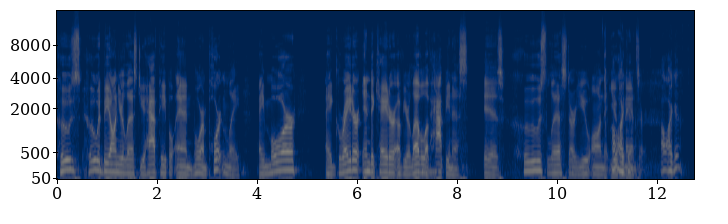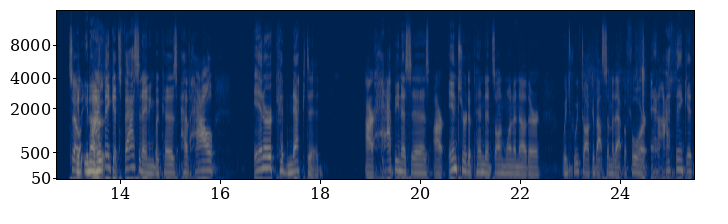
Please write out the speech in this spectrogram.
Who's who would be on your list? You have people? And more importantly, a more a greater indicator of your level of happiness is whose list are you on that you like can it. answer. I like it. So You- you know I who- think it's fascinating because of how interconnected our happiness is, our interdependence on one another, which we've talked about some of that before. And I think it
